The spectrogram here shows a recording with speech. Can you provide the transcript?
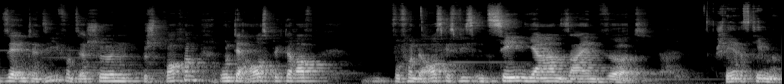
sehr intensiv und sehr schön besprochen. Und der Ausblick darauf, wovon du ausgehst, wie es in zehn Jahren sein wird. Schweres Thema.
